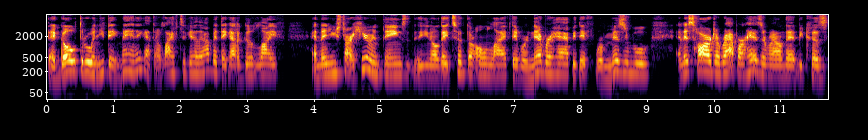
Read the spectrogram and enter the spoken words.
That go through and you think, man, they got their life together. I bet they got a good life. And then you start hearing things, you know, they took their own life, they were never happy, they were miserable. And it's hard to wrap our heads around that because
